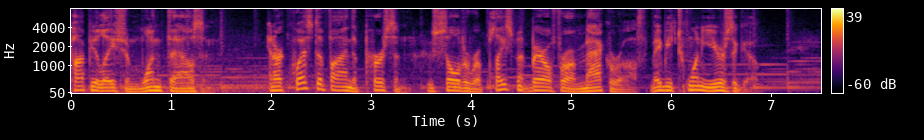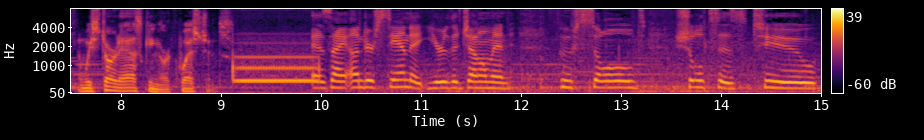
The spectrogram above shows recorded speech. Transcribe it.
population 1,000, in our quest to find the person who sold a replacement barrel for our Makarov maybe 20 years ago. And we start asking our questions. As I understand it, you're the gentleman who sold Schultz's to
